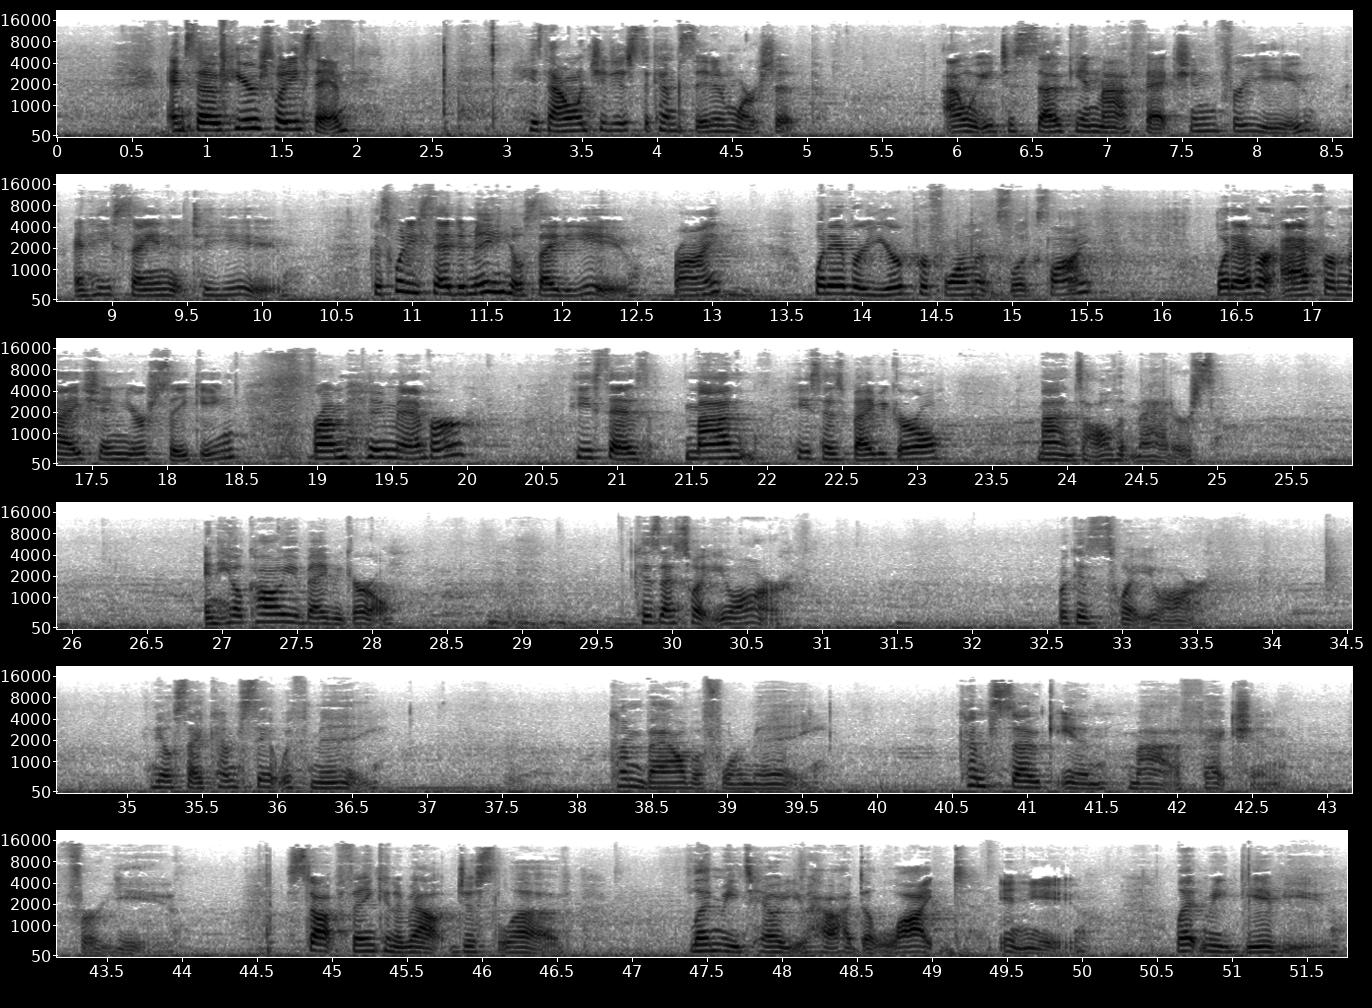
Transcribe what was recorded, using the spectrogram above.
And so here's what he said. He said, I want you just to come sit and worship. I want you to soak in my affection for you. And he's saying it to you. Because what he said to me, he'll say to you, right? Whatever your performance looks like, whatever affirmation you're seeking from whomever, he says, mine, he says, baby girl, mine's all that matters. And he'll call you baby girl. Because that's what you are. Because it's what you are. And he'll say, Come sit with me. Come bow before me. Come soak in my affection for you. Stop thinking about just love. Let me tell you how I delight in you. Let me give you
